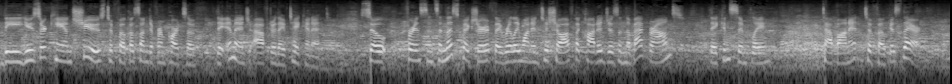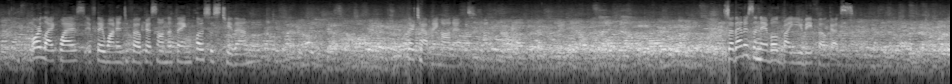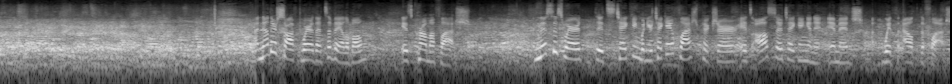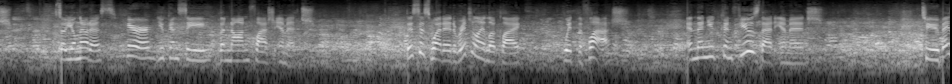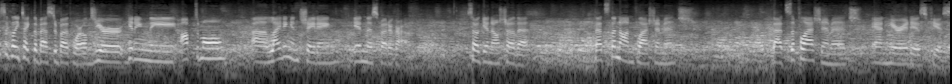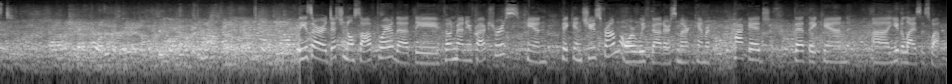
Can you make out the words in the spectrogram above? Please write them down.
The user can choose to focus on different parts of the image after they've taken it. So, for instance, in this picture, if they really wanted to show off the cottages in the background, they can simply tap on it to focus there. Or likewise, if they wanted to focus on the thing closest to them, they're tapping on it. So that is enabled by UbiFocus. Software that's available is ChromaFlash. And this is where it's taking, when you're taking a flash picture, it's also taking an image without the flash. So you'll notice here you can see the non-flash image. This is what it originally looked like with the flash. And then you confuse that image to basically take the best of both worlds. You're getting the optimal uh, lighting and shading in this photograph. So again, I'll show that. That's the non-flash image. That's the flash image, and here it is fused. These are additional software that the phone manufacturers can pick and choose from, or we've got our smart camera package that they can uh, utilize as well.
